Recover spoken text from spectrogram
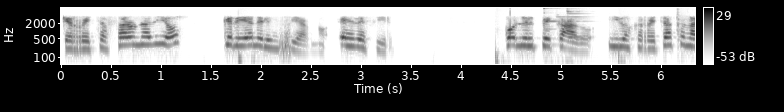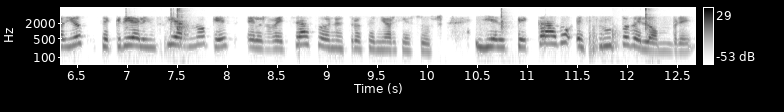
que rechazaron a Dios, crean el infierno. Es decir, con el pecado y los que rechazan a Dios se crea el infierno, que es el rechazo de nuestro Señor Jesús. Y el pecado es fruto del hombre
